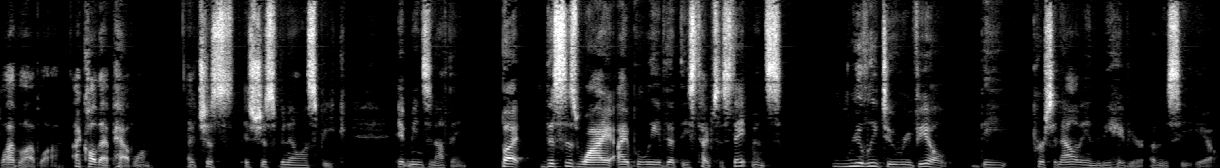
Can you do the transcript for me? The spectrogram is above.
Blah, blah, blah. I call that pablum. It's just, it's just vanilla speak. It means nothing. But this is why I believe that these types of statements really do reveal the personality and the behavior of the CEO.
